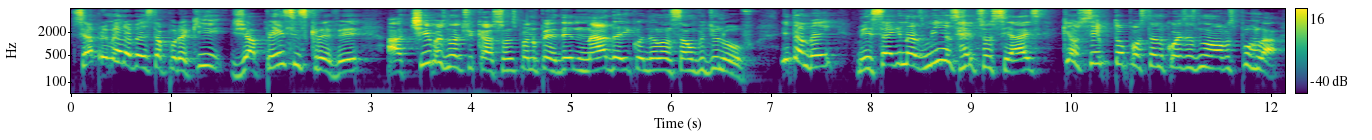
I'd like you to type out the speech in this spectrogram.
se é a primeira vez está por aqui, já pense em inscrever, ativa as notificações para não perder nada aí quando eu lançar um vídeo novo. E também me segue nas minhas redes sociais, que eu sempre estou postando coisas novas por lá.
